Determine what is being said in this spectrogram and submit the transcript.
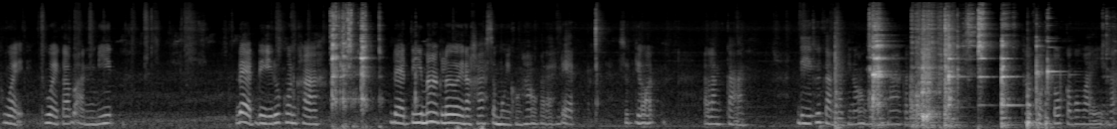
ถ้วยถ้วยกับอันมีดแดดดีทุกคนค่ะ แดดดีมากเลยนะคะ สมุยของเฮาก็ได้แดดสุดยอด อลังการ ดีขึ้นกันแล้วพี่น้องแดดมากก็ได้ ถ้าฝนตกกับไหวอีกละ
